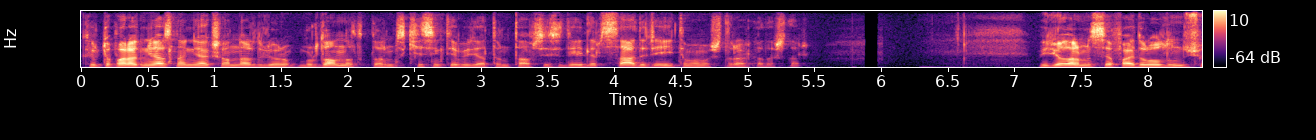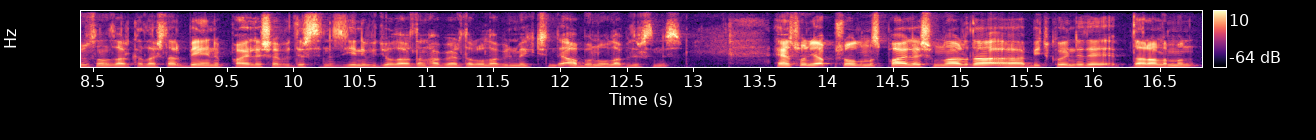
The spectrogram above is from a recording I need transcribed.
Kripto para dünyasından iyi akşamlar diliyorum. Burada anlattıklarımız kesinlikle bir yatırım tavsiyesi değildir. Sadece eğitim amaçlıdır arkadaşlar. Videolarımın size faydalı olduğunu düşünüyorsanız arkadaşlar beğenip paylaşabilirsiniz. Yeni videolardan haberdar olabilmek için de abone olabilirsiniz. En son yapmış olduğumuz paylaşımlarda e, Bitcoin'de de daralımın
